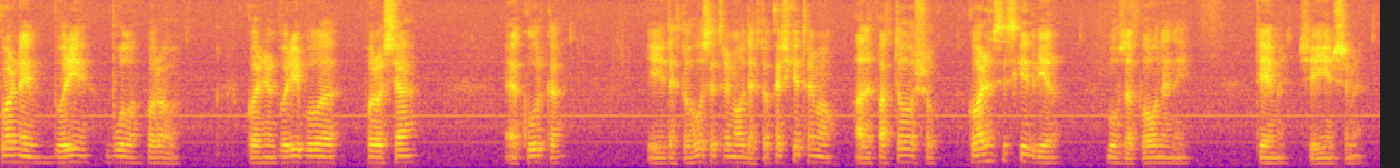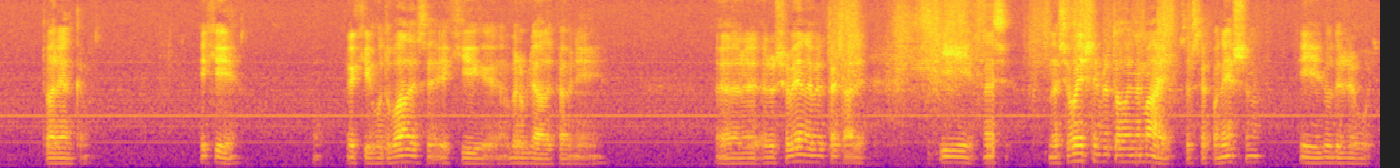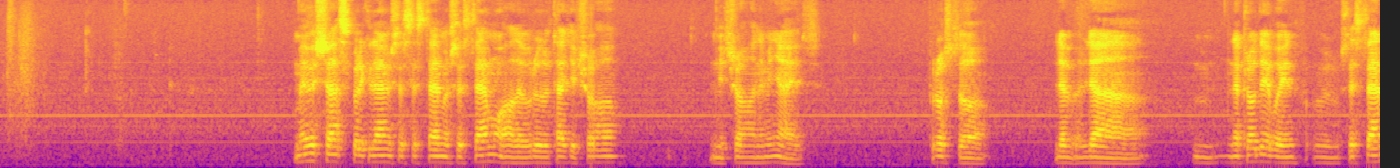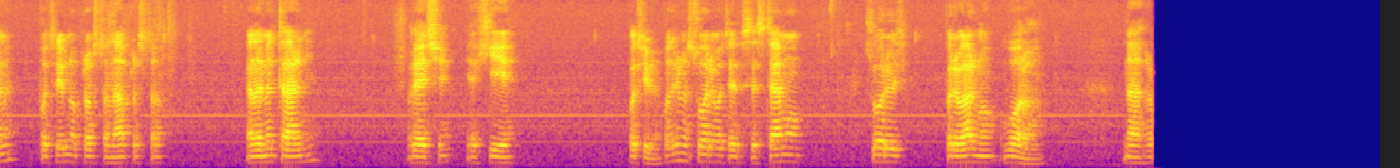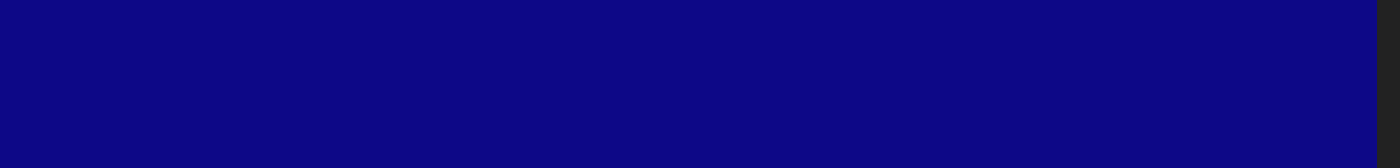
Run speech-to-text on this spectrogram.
кожному дворі була корова. В кожному дворі була порося, е, курка. І дехто гуси тримав, дехто качки тримав. Але факт того, що кожен сільський двір був заповнений тими чи іншими тваринками, які, які годувалися, які виробляли певні е, речовини і так далі. І на, сьогоднішній день того немає. Це все понищено і люди живуть. Ми весь час перекидаємося з системи в систему, але в результаті чого нічого не міняється. Просто для, для неправдивої системи потрібно просто-напросто елементарні речі, які потрібно. Потрібно створювати систему, створюють переважно ворога на,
